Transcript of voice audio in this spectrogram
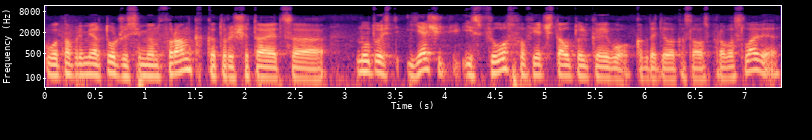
вот, например, тот же Семен Франк, который считается... Ну, то есть, я из философов я читал только его, когда дело касалось православия,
